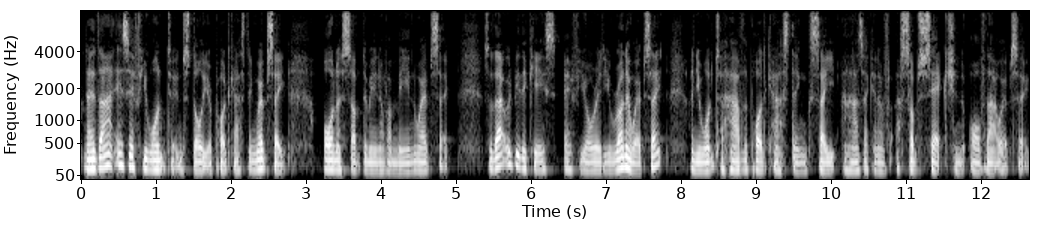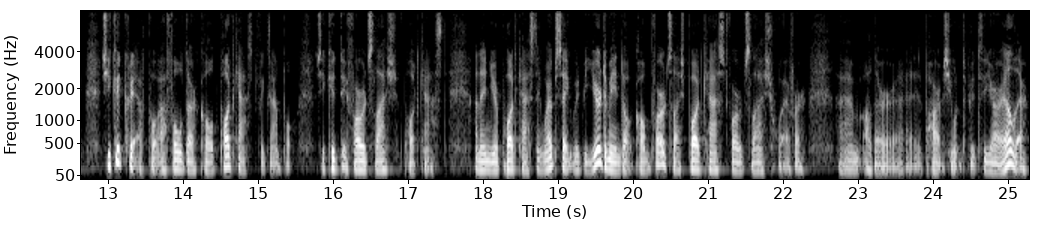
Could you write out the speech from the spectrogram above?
Now, that is if you want to install your podcasting website on a subdomain of a main website. So that would be the case if you already run a website and you want to have the podcasting site as a kind of a subsection of that website. So you could create a, a folder called podcast, for example. So you could do forward slash podcast. And then your podcasting website would be yourdomain.com forward slash podcast forward slash whatever um, other uh, parts you want to put to the URL there.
